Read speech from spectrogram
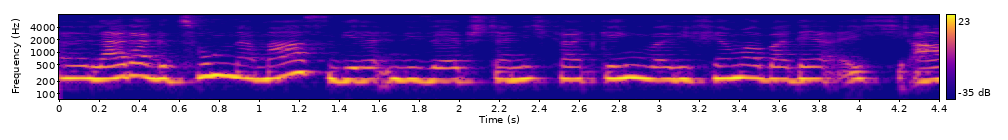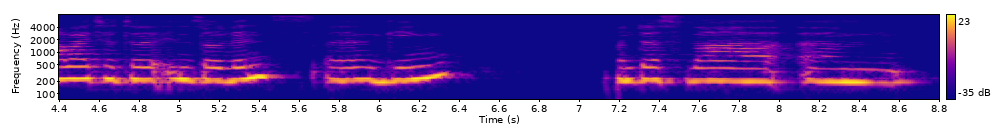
äh, leider gezwungenermaßen wieder in die Selbstständigkeit ging, weil die Firma, bei der ich arbeitete, insolvenz äh, ging. Und das war ähm,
